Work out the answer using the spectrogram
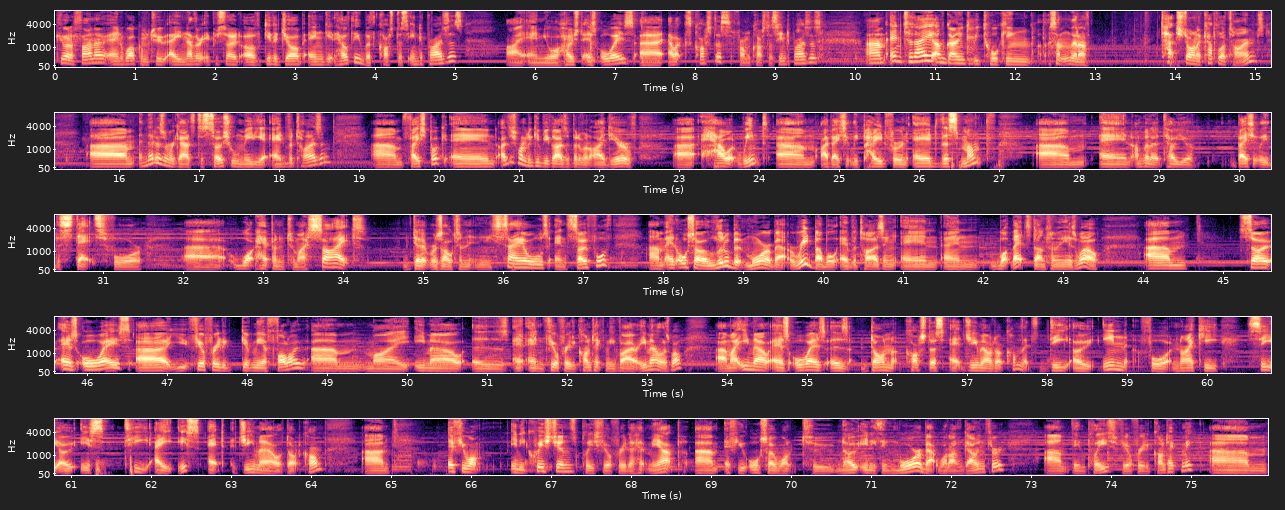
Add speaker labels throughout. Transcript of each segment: Speaker 1: Kia ora whānau, and welcome to another episode of Get a Job and Get Healthy with Costas Enterprises. I am your host, as always, uh, Alex Costas from Costas Enterprises. Um, and today I'm going to be talking something that I've touched on a couple of times, um, and that is in regards to social media advertising, um, Facebook. And I just wanted to give you guys a bit of an idea of uh, how it went. Um, I basically paid for an ad this month, um, and I'm going to tell you basically the stats for uh, what happened to my site, did it result in any sales, and so forth. Um, and also a little bit more about Redbubble advertising and and what that's done for me as well. Um, so as always, uh, you feel free to give me a follow. Um, my email is and, and, feel free to contact me via email as well. Uh, my email, as always, is doncostas at gmail.com. That's D O N for Nike, C O S T A S at gmail.com. Um, if you want any questions, please feel free to hit me up. Um, if you also want to know anything more about what I'm going through, um, then please feel free to contact me. Um,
